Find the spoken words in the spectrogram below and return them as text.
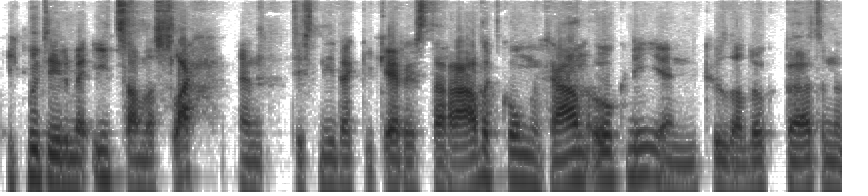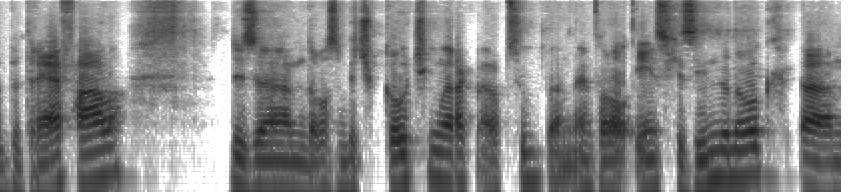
ik moet hier met iets aan de slag. En het is niet dat ik ergens te raden kon gaan, ook niet. En ik wil dat ook buiten het bedrijf halen. Dus um, dat was een beetje coaching waar ik naar op zoek ben. En vooral eensgezinden ook. Um,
